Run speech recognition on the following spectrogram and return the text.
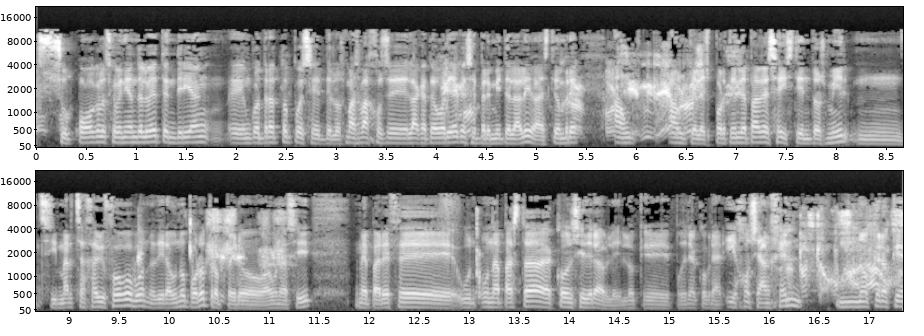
supongo que los que venían del B tendrían eh, un contrato pues eh, de los más bajos de la categoría que se permite la liga. Este hombre, aunque, el Sporting le pague 600.000, mmm, si marcha Javi Fuego, bueno, dirá uno por otro, pero aún así me parece una pasta considerable lo que podría cobrar. Y José Ángel no creo que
